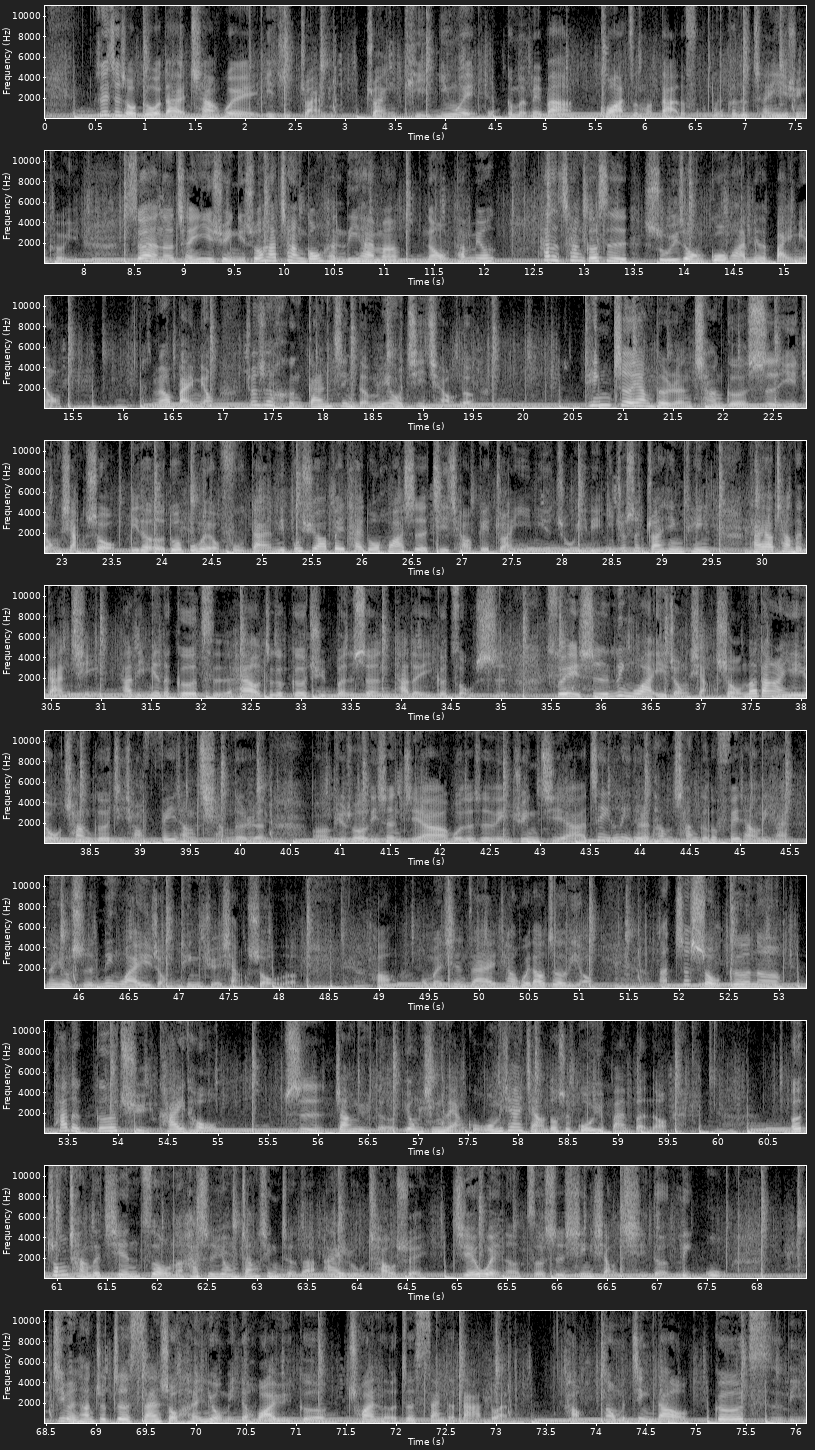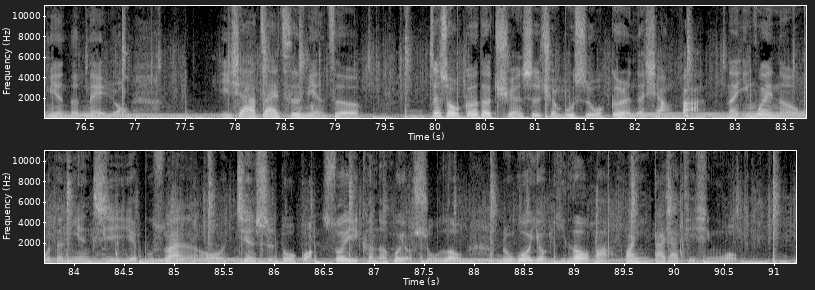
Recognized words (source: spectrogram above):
所以这首歌我待会唱会一直转转 key，因为我根本没办法跨这么大的幅度。可是陈奕迅可以。虽然呢，陈奕迅你说他唱功很厉害吗？No，他没有。他的唱歌是属于这种国画里面的白描。什么叫白描？就是很干净的，没有技巧的。听这样的人唱歌是一种享受，你的耳朵不会有负担，你不需要被太多花式的技巧给转移你的注意力，你就是专心听他要唱的感情，他里面的歌词，还有这个歌曲本身它的一个走势，所以是另外一种享受。那当然也有唱歌技巧非常强的人，嗯、比如说李圣杰啊，或者是林俊杰啊这一类的人，他们唱歌都非常厉害，那又是另外一种听觉享受了。好，我们现在跳回到这里哦。那这首歌呢，它的歌曲开头是张宇的《用心良苦》，我们现在讲的都是国语版本哦。而中场的间奏呢，它是用张信哲的《爱如潮水》，结尾呢，则是辛晓琪的《领悟》。基本上就这三首很有名的华语歌串了这三个大段。好，那我们进到歌词里面的内容。以下再次免责，这首歌的诠释全部是我个人的想法。那因为呢，我的年纪也不算哦见识多广，所以可能会有疏漏。如果有遗漏的话，欢迎大家提醒我。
